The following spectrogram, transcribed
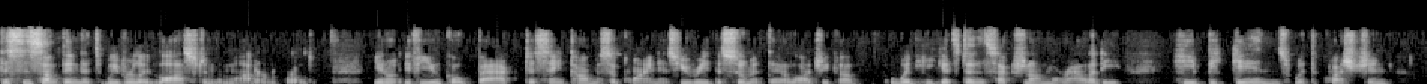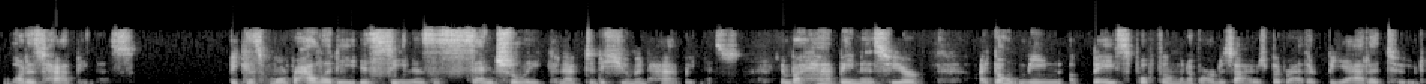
This is something that we've really lost in the modern world. You know, if you go back to St. Thomas Aquinas, you read the Summa Theologica, when he gets to the section on morality, he begins with the question, What is happiness? Because morality is seen as essentially connected to human happiness. And by happiness here, I don't mean a base fulfillment of our desires, but rather beatitude,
